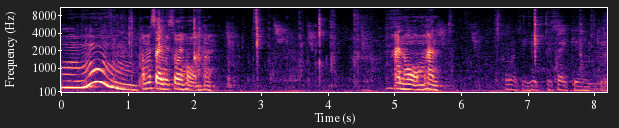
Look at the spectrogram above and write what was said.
อืมเอามาใส่ในซอยหอมหั่น หั่นหอมหั่นเขาว่าสิเฮ็ดไปใส่แกงกิน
